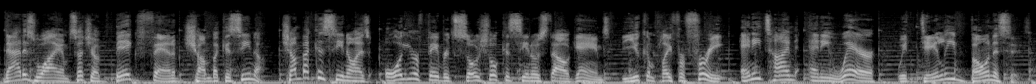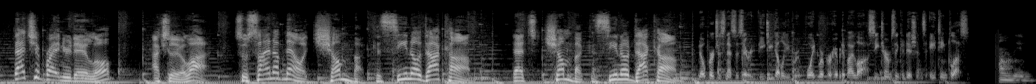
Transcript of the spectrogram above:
That is why I'm such a big fan of Chumba Casino. Chumba Casino has all your favorite social casino style games that you can play for free anytime, anywhere with daily bonuses. That should brighten your day a little. Actually, a lot. So sign up now at chumbacasino.com. That's chumbacasino.com. No purchase necessary. VGW Group. Void were prohibited by law. See terms and conditions. 18 plus. found him.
